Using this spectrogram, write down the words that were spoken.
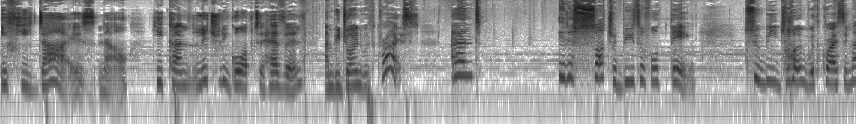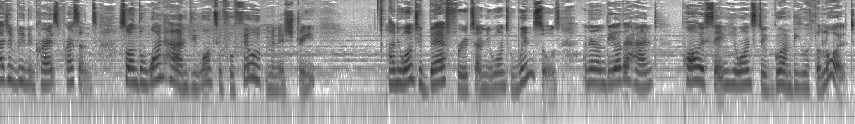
if he dies now, he can literally go up to heaven and be joined with Christ. And it is such a beautiful thing to be joined with Christ. Imagine being in Christ's presence. So, on the one hand, you want to fulfill ministry and you want to bear fruit and you want to win souls. And then on the other hand, Paul is saying he wants to go and be with the Lord.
